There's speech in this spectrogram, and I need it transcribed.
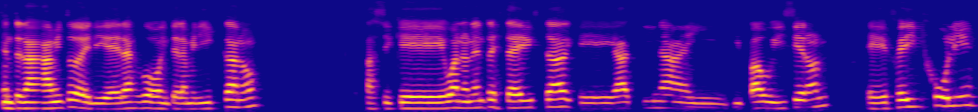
entrenamiento de liderazgo interamericano. Así que, bueno, en esta entrevista que Atina y, y Pau hicieron, Fede y Juli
